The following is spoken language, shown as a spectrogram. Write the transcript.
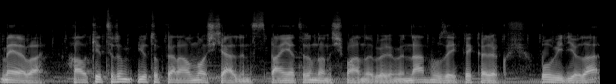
Merhaba, Halk Yatırım YouTube kanalına hoş geldiniz. Ben Yatırım Danışmanlığı bölümünden Huzeyfe Karakuş. Bu videoda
